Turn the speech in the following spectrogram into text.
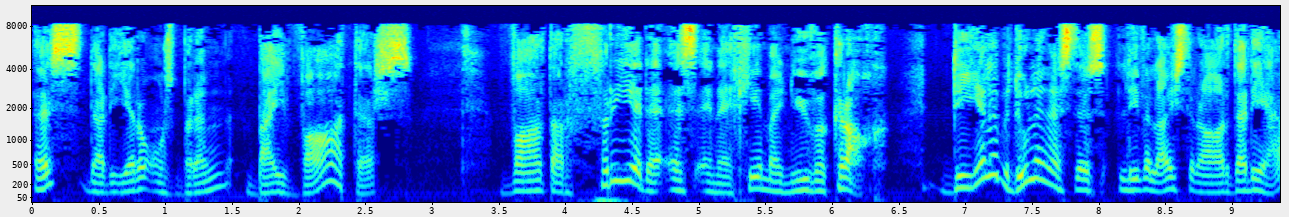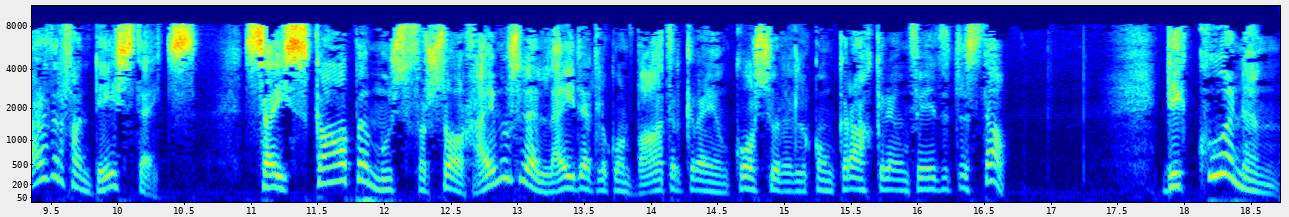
is dat die Here ons bring by waters waar daar vrede is en hy gee my nuwe krag. Die hele bedoeling is dus, liewe luisteraar, dat die herder van destyds sy skape moes versorg. Hy moes hulle lei dat hulle kon water kry en kos sodat hulle kon krag kry om verder te stap. Die koning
